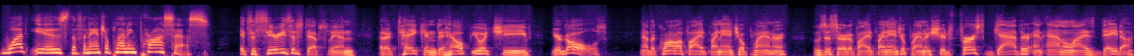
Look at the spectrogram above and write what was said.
What is the financial planning process? It's a series of steps, Lynn, that are taken to help you achieve your goals. Now, the qualified financial planner, who's a certified financial planner, should first gather and analyze data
